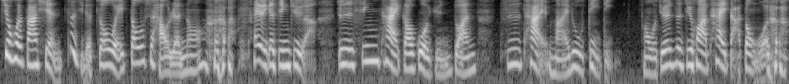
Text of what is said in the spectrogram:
就会发现自己的周围都是好人哦。还有一个金句啦，就是心态高过云端，姿态埋入地底。哦，我觉得这句话太打动我了。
